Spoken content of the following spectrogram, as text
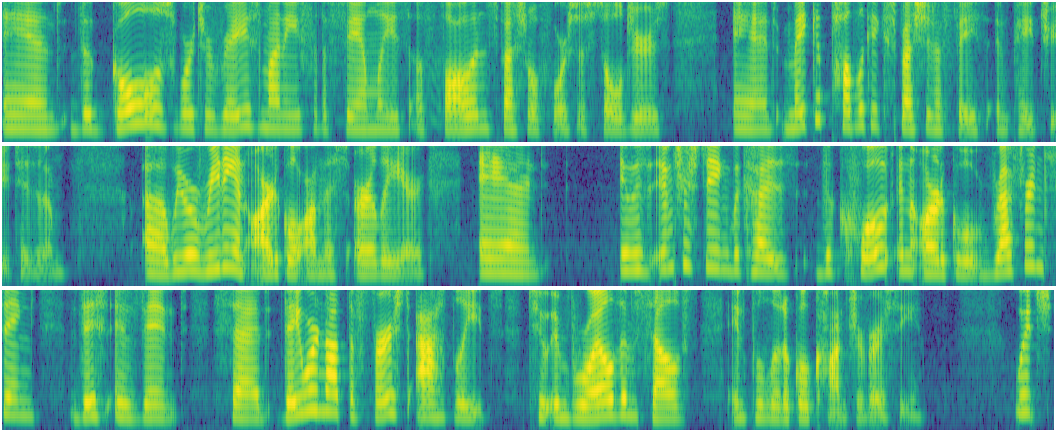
And the goals were to raise money for the families of fallen Special Forces soldiers and make a public expression of faith and patriotism. Uh, we were reading an article on this earlier, and it was interesting because the quote in the article referencing this event said they were not the first athletes to embroil themselves in political controversy, which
